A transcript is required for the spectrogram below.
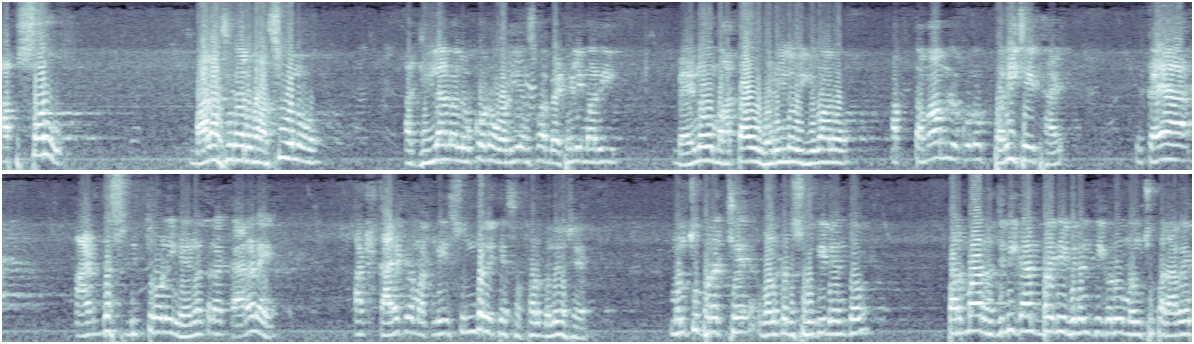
આપ સૌ બાલાસિનોર વાસીઓનો આ જિલ્લાના લોકોનો ઓડિયન્સમાં બેઠેલી મારી બહેનો, માતાઓ, વડીલો, યુવાનો આ તમામ લોકોનો પરિચય થાય કે કયા આઠ દસ મિત્રોની મહેનતના કારણે આ કાર્યક્રમ આટલી સુંદર રીતે સફળ બન્યો છે. મંચ ઉપર જ છે વણકર શ્રુતિબેન તો. પરમાર રજનીકાંતભાઈની વિનંતી કરું મંચ ઉપર આવે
